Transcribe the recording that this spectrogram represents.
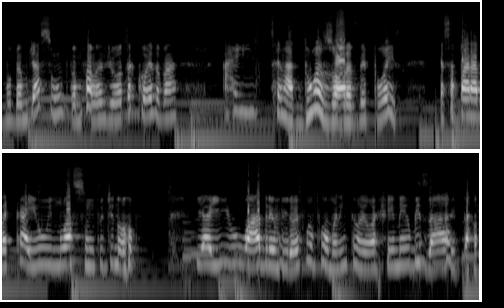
mudamos de assunto, estamos falando de outra coisa, mas aí, sei lá, duas horas depois, essa parada caiu no assunto de novo. E aí o Adrian virou e falou, pô, mano, então eu achei meio bizarro e tal.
